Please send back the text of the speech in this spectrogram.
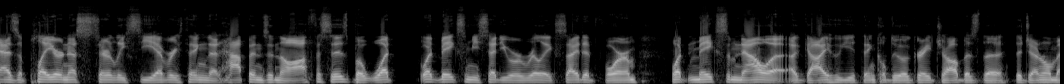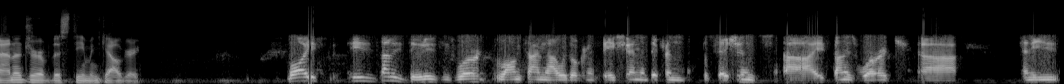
as a player necessarily see everything that happens in the offices, but what what makes him? You said you were really excited for him. What makes him now a, a guy who you think will do a great job as the the general manager of this team in Calgary? Well, he's he's done his duties. He's worked a long time now with organization in different positions. Uh, he's done his work, uh, and he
